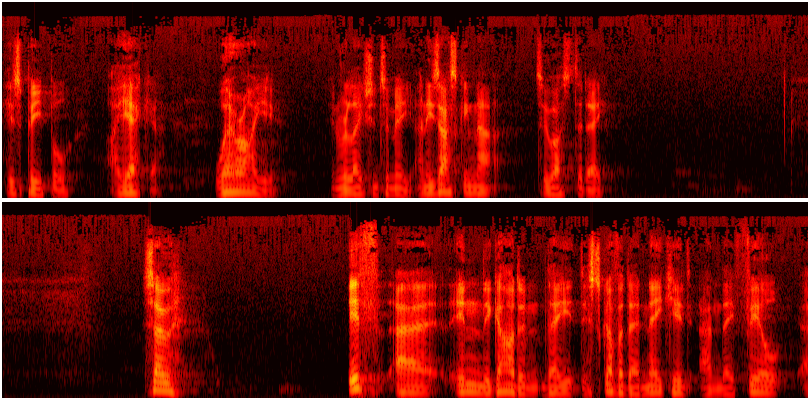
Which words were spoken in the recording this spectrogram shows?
his people, Ayeka, where are you in relation to me? And he's asking that to us today. So, if uh, in the garden they discover they're naked and they feel uh,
